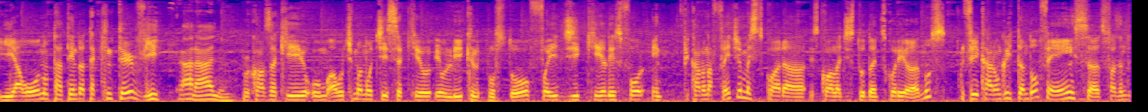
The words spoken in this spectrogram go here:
e a ONU tá tendo até que intervir. Caralho. Por causa que a última notícia que eu, eu li que ele postou foi de que eles foram, ficaram na frente de uma escola, escola de estudantes coreanos e ficaram gritando ofensas, fazendo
